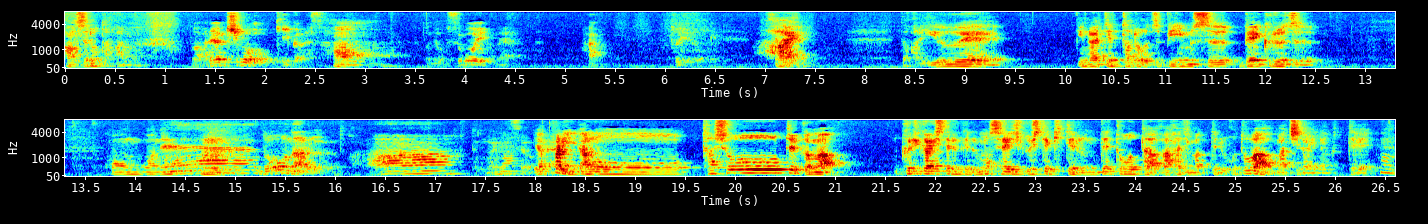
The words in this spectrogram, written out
カンセロ高野あれは規模が大きいからさ。あでもすごいよね。はい。というあはいだから UA ユナイテッドアローズビームスベイクルーズ。今後ね、どうなるのかな。って思いますよね。やっぱりあのー多少というかまあ繰り返してるけども成熟してきてるんでトーターが始まってることは間違いなくて。うんうん。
